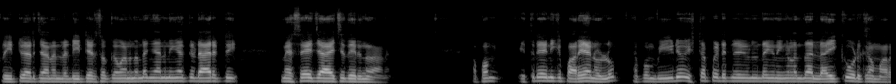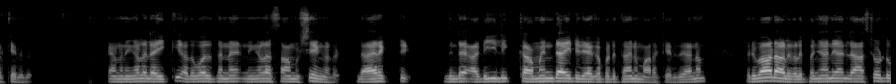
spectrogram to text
ഫ്രീ ടു എയർ ചാനലിന്റെ ഡീറ്റെയിൽസ് ഒക്കെ വേണമെന്നുണ്ടെങ്കിൽ ഞാൻ നിങ്ങൾക്ക് ഡയറക്റ്റ് മെസ്സേജ് അയച്ചു തരുന്നതാണ്. അപ്പം ഇത്രയേ എനിക്ക് പറയാനുള്ളൂ. അപ്പം വീഡിയോ ഇഷ്ടപ്പെട്ടിട്ടുണ്ടെങ്കിൽ നിങ്ങൾ എന്താ ലൈക്ക് കൊടുക്കാൻ മറക്കരുത്. കാരണം നിങ്ങളെ ലൈക്ക് അതുപോലെ തന്നെ നിങ്ങളെ സംശയങ്ങൾ ഡയറക്റ്റ് ഇതിന്റെ അടിയിൽ കമന്റായിട്ട് രേഖപ്പെടുത്താനും മറക്കരുത്. കാരണം ഒരുപാട് ആളുകൾ. ഇപ്പം ഞാൻ ലാസ്റ്റോട്ട്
